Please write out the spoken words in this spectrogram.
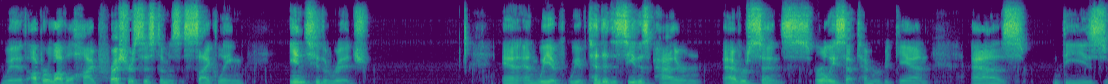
with upper level high pressure systems cycling into the ridge. And, and we have we have tended to see this pattern ever since early September began as these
